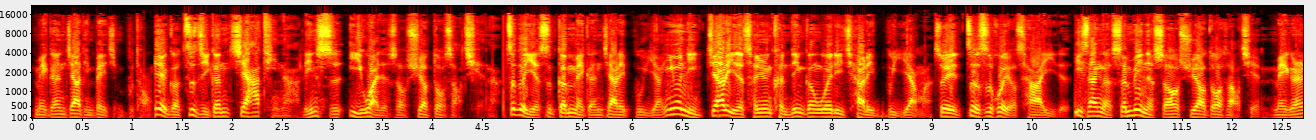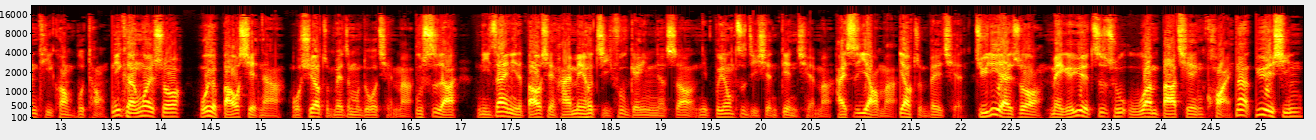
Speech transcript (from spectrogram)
每个人家庭背景不同。第二个，自己跟家庭啊，临时意外的时候需要多少钱啊？这个也是跟每个人家里不一样，因为你家里的成员肯定跟威利家里不一样嘛，所以这是会有差异的。第三个，生病的时候需要多少钱？每个人体况不同，你可能会说。我有保险啊，我需要准备这么多钱吗？不是啊，你在你的保险还没有给付给你的时候，你不用自己先垫钱吗？还是要吗？要准备钱。举例来说，每个月支出五万八千块，那月薪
